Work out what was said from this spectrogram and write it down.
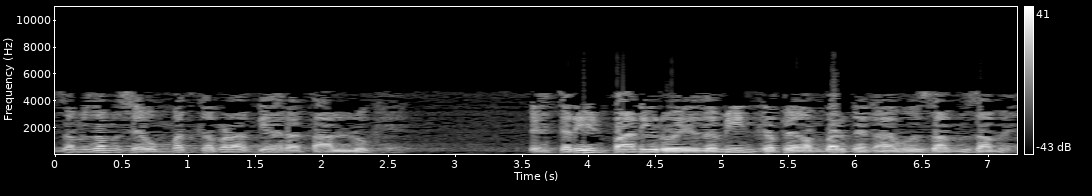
زمزم سے امت کا بڑا گہرا تعلق ہے۔ بہترین پانی روئے زمین کا پیغمبر نے کہا، وہ زم زم ہے۔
